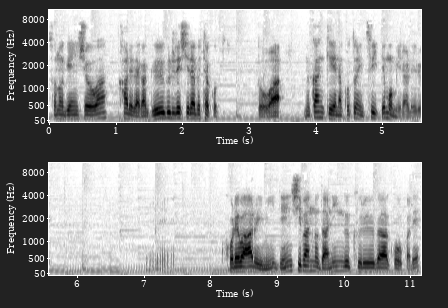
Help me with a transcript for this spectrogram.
その現象は彼らが Google で調べたことは無関係なことについても見られる。これはある意味、電子版のダニング・クルーガー効果で、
